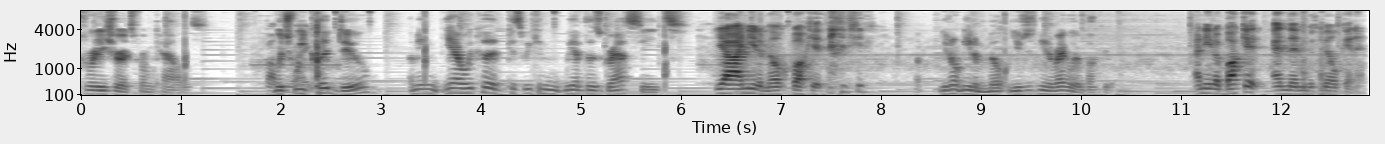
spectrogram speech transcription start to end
pretty sure it's from cows. Probably Which we could do. I mean, yeah, we could, because we can. We have those grass seeds. Yeah, I need a milk bucket. You don't need a milk. You just need a regular bucket. I need a bucket and then with milk in it.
